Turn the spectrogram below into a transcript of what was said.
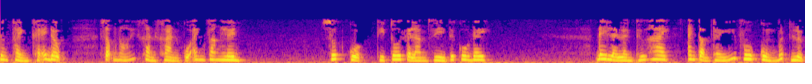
Dương Thành khẽ động, giọng nói khàn khàn của anh vang lên. Rốt cuộc thì tôi phải làm gì với cô đây? Đây là lần thứ hai anh cảm thấy vô cùng bất lực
